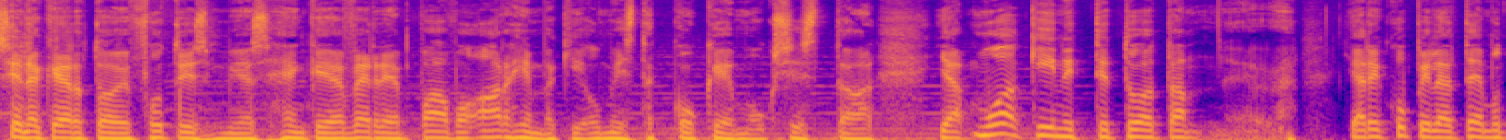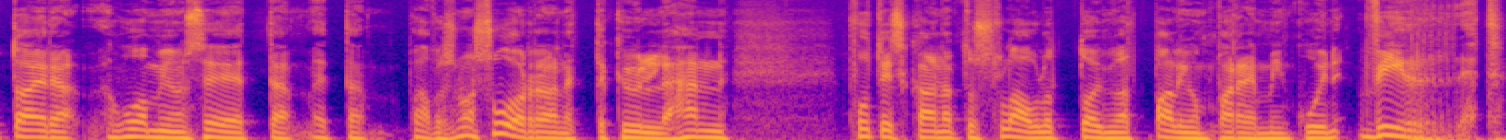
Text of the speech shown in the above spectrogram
Siinä kertoi futismies henkeä ja veren Paavo Arhimäki omista kokemuksistaan. Ja mua kiinnitti tuota Jari Kupila ja Teemu Taira huomioon se, että, että Paavo sanoi suoraan, että kyllä hän futiskannatuslaulut toimivat paljon paremmin kuin virret.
